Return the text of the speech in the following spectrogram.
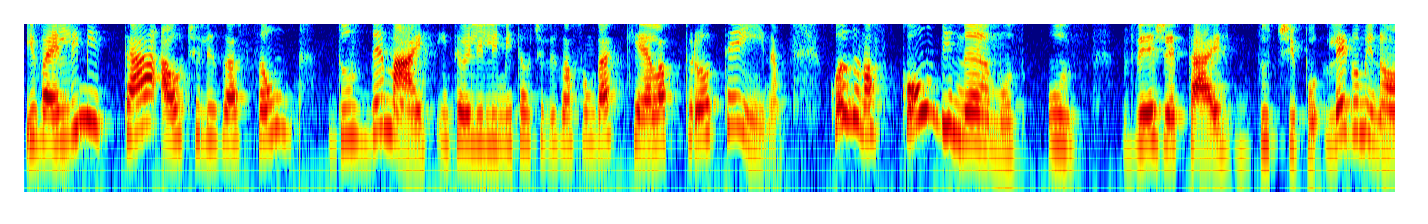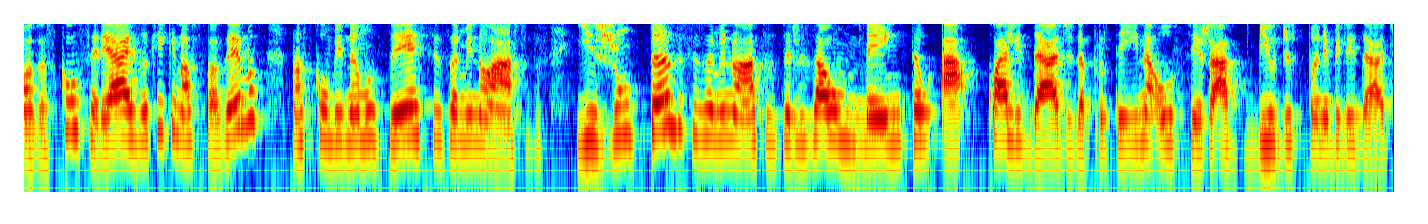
e vai limitar a utilização dos demais. Então, ele limita a utilização daquela proteína. Quando nós combinamos os vegetais do tipo leguminosas com cereais, o que, que nós fazemos? Nós combinamos esses aminoácidos e juntando esses aminoácidos, eles aumentam a qualidade da proteína, ou seja, a biodisponibilidade.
